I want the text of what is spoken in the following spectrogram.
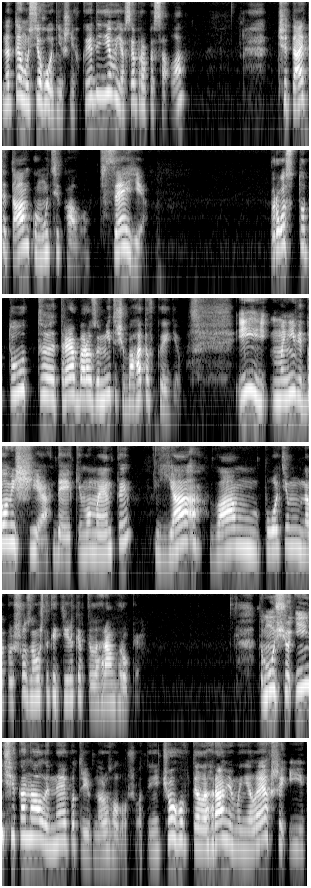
На тему сьогоднішніх кидів я все прописала. Читайте там, кому цікаво. Все є. Просто тут е, треба розуміти, що багато вкидів. І мені відомі ще деякі моменти. Я вам потім напишу знову ж таки тільки в телеграм-групі. Тому що інші канали не потрібно розголошувати. Нічого в телеграмі мені легше, і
